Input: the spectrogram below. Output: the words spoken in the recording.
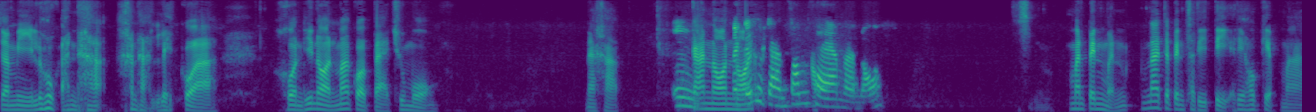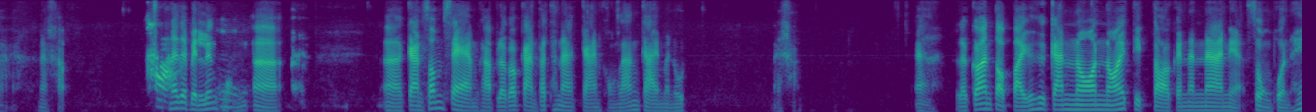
จะมีลูกอัณฑะขนาดเล็กกว่า คนที่นอนมากกว่าแปดชั่วโมงนะครับอืมการนอนมันน้อยก็คือการซ่อมแซมอะเนาะ มันเป็นเหมือนน่าจะเป็นสถิติที่เขาเก็บมานะครับค่ะน่าจะเป็นเรื่องของอืมอ่าอ่าการซ่อมแซมครับ แล้วก็การพัฒนาการของร่างกายมนุษย์นะครับอ่าแล้วก็อันต่อไปก็คือการนอนน้อยติดต่อกันนานๆเนี่ย ส่งผลให้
